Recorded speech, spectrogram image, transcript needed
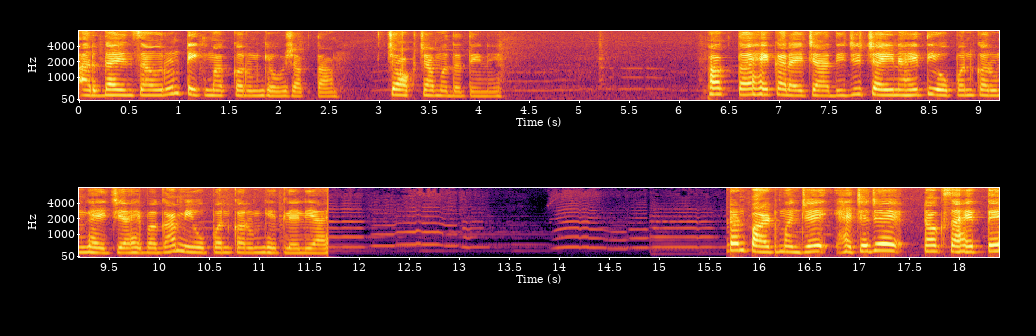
अर्धा इंचावरून टिकमार्क करून घेऊ शकता चॉकच्या मदतीने. फक्त हे करायच्या आधी जी चैन आहे ती ओपन करून घ्यायची आहे बघा मी ओपन करून घेतलेली आहे. पार्ट म्हणजे ह्याचे जे टक्स आहेत ते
